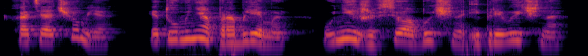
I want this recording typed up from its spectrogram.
Хотя о чем я? Это у меня проблемы, У них же все обычно и привычно.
